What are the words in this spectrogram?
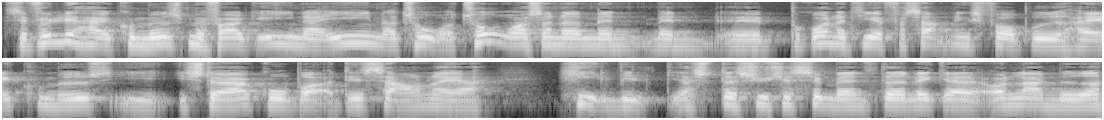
Selvfølgelig har jeg kunnet mødes med folk en og en og to og to og sådan noget, men, men øh, på grund af de her forsamlingsforbud har jeg ikke kunnet mødes i, i større grupper, og det savner jeg helt vildt. Jeg, der synes jeg simpelthen stadigvæk, at online møder,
